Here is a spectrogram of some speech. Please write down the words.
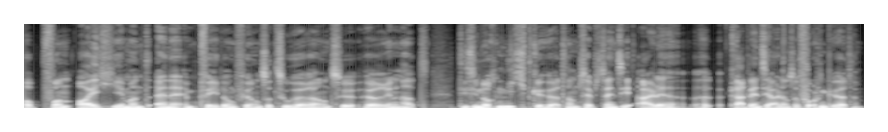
ob von euch jemand eine Empfehlung für unsere Zuhörer und Zuhörerinnen hat, die sie noch nicht gehört haben, selbst wenn sie alle, äh, gerade wenn sie alle unsere Folgen gehört haben.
